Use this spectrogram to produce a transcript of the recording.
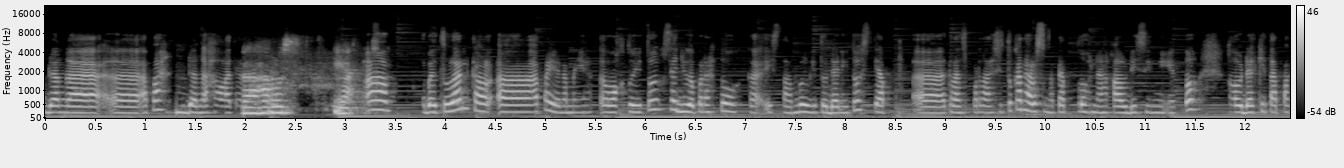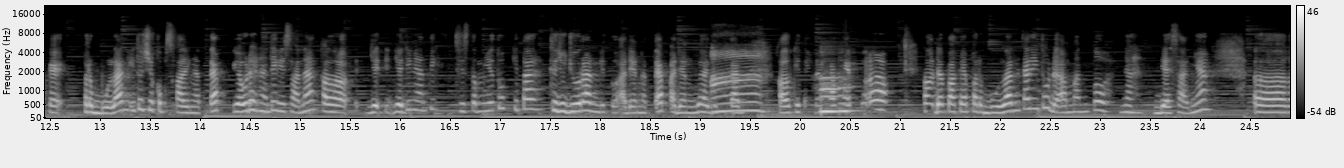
udah nggak uh, apa udah nggak khawatir. Gak harus ya. Uh, kebetulan kalau uh, apa ya namanya uh, waktu itu saya juga pernah tuh ke Istanbul gitu dan itu setiap uh, transportasi itu kan harus ngetap tuh. Nah kalau di sini itu kalau udah kita pakai per bulan itu cukup sekali ngetap. Ya udah nanti di sana kalau jadi, jadi nanti sistemnya tuh kita kejujuran gitu. Ada yang ngetap ada yang enggak gitu kan. Ah. kalau kita udah pakai uh, kalau udah pakai per bulan kan itu udah aman tuh. Nah biasanya uh,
